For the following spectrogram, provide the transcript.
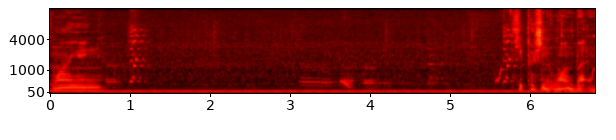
Flying. keep pushing the wrong button.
